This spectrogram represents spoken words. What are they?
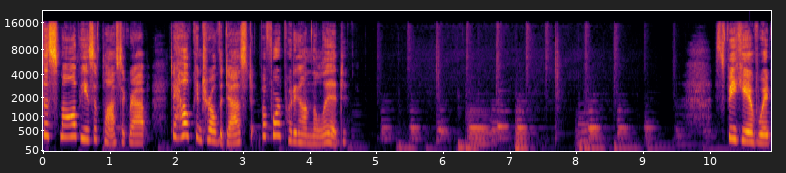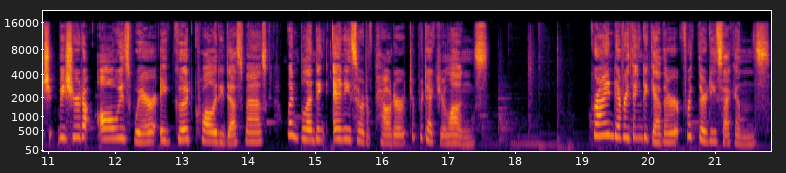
With a small piece of plastic wrap to help control the dust before putting on the lid. Speaking of which, be sure to always wear a good quality dust mask when blending any sort of powder to protect your lungs. Grind everything together for 30 seconds.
